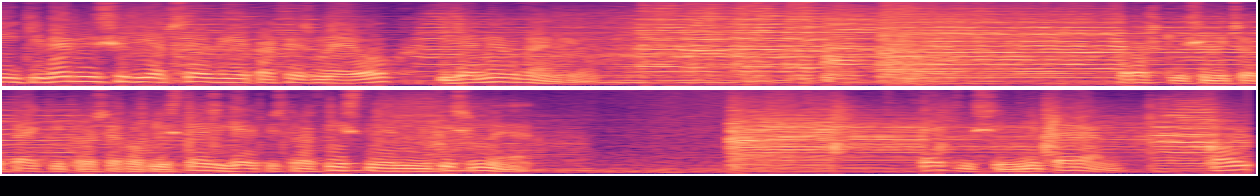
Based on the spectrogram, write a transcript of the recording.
Η κυβέρνηση διαψεύδει επαφές με ΕΟΚ για νέο δάνειο. Πρόσκληση Μητσοτάκη προς εφοπλιστές για επιστροφή στην ελληνική σημαία. Έκκληση Μητεράν. Κολ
